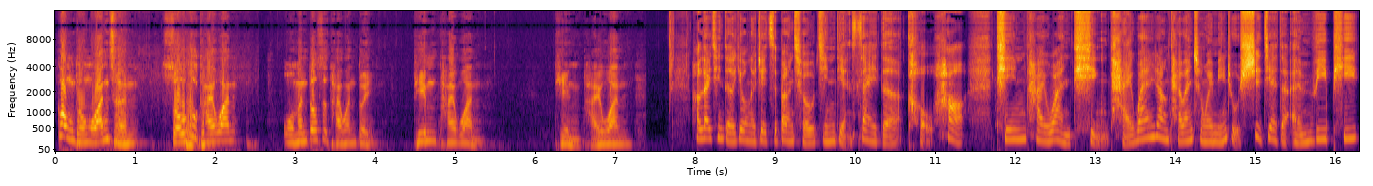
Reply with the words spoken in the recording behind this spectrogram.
共同完成守护台湾。我们都是台湾队，Team Taiwan，挺台湾。好，赖清德用了这次棒球经典赛的口号“听台湾，挺台湾”，让台湾成为民主世界的 MVP，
